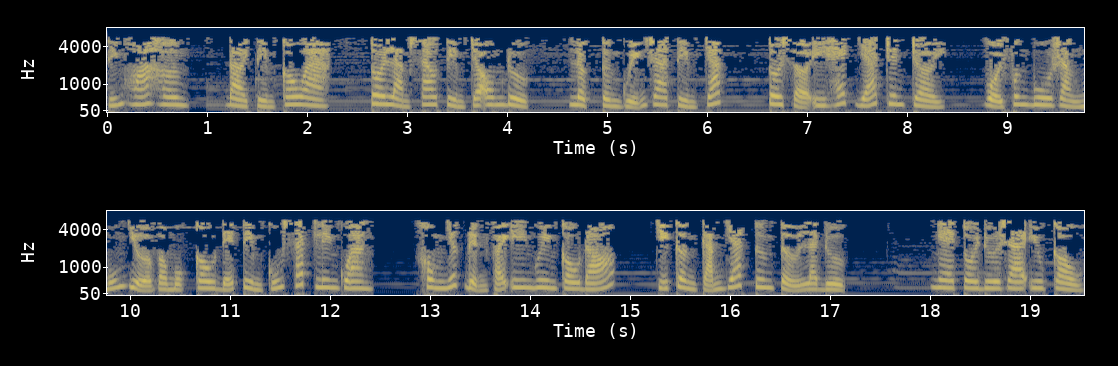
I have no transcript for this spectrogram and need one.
tiến hóa hơn, đòi tìm câu à, tôi làm sao tìm cho ông được, lật từng quyển ra tìm chắc, tôi sợ y hét giá trên trời, vội phân bua rằng muốn dựa vào một câu để tìm cuốn sách liên quan, không nhất định phải y nguyên câu đó, chỉ cần cảm giác tương tự là được. Nghe tôi đưa ra yêu cầu,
